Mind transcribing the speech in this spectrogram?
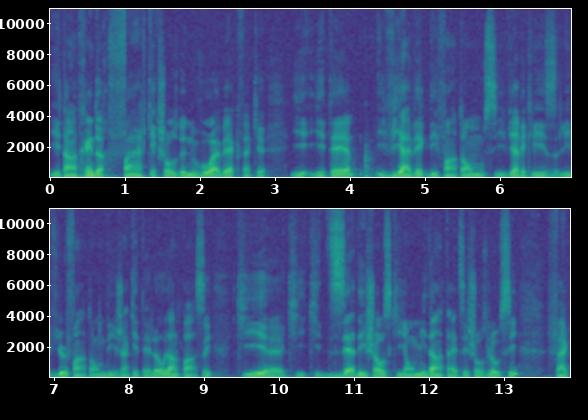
il- est en train de refaire quelque chose de nouveau avec. Fait que il, était, il vit avec des fantômes aussi. Il vit avec les, les vieux fantômes, des gens qui étaient là dans le passé, qui, euh, qui disaient des choses, qui ont mis dans la tête ces choses-là aussi. Fait que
